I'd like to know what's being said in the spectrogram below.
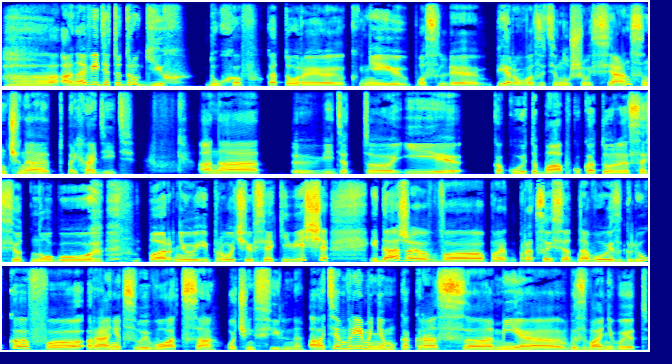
а, она видит и других духов, которые к ней после первого затянувшегося сеанса начинают приходить. Она э, видит э, и какую-то бабку, которая сосет ногу парню и прочие всякие вещи. И даже в про- процессе одного из глюков э, ранит своего отца очень сильно. А тем временем как раз э, Мия вызванивает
